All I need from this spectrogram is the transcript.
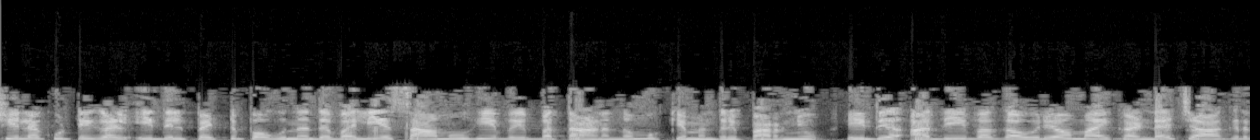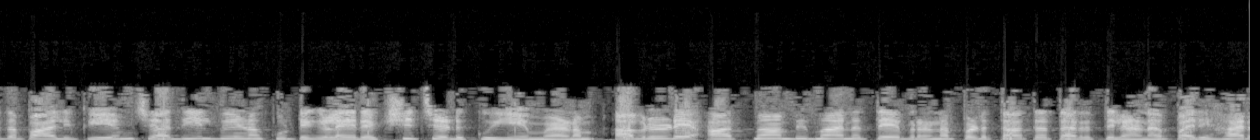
ചില കുട്ടികൾ ഇതിൽ പെട്ടുപോകുന്നത് വലിയ സാമൂഹിക വിപത്താണെന്നും മുഖ്യമന്ത്രി പറഞ്ഞു. ഇത് അതീവ ഗൌരവമായി കണ്ട് ജാഗ്രത പാലിക്കുകയും ചതിയിൽ വീണ കുട്ടികളെ രക്ഷിച്ചെടുക്കുകയും വേണം. അവരുടെ ആത്മാഭിമാനത്തെ വ്രണപ്പെടുത്താത്ത തരത്തിലാണ് പരിഹാര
